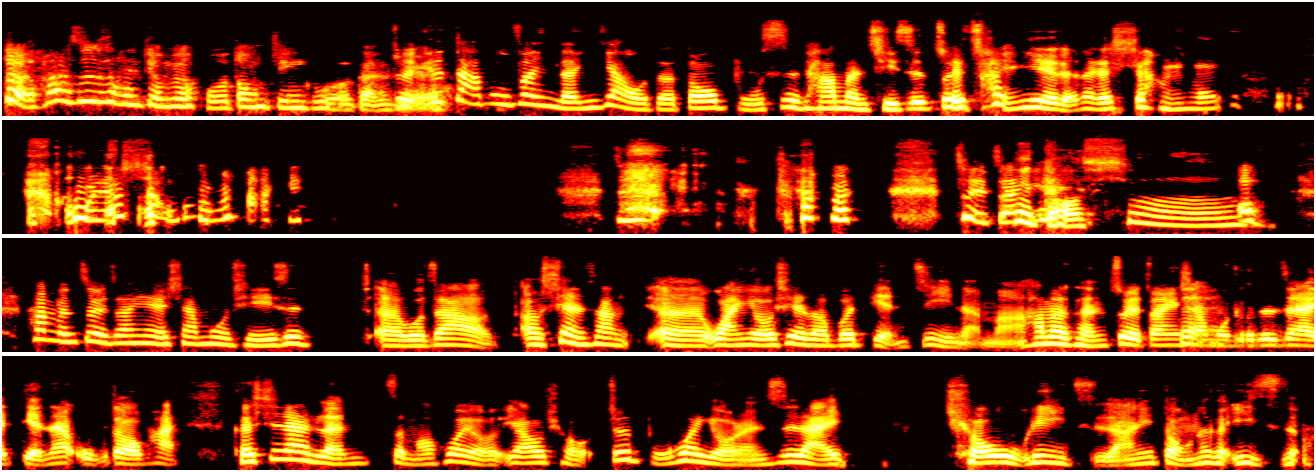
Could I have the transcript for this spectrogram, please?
对他们是不是很久没有活动筋骨的感觉？对，因为大部分人要的都不是他们其实最专业的那个项目，我要笑出来，就是 他们最专业，太搞笑了哦！他们最专业的项目其实是呃，我知道哦，线上呃玩游戏的时候不会点技能嘛？他们可能最专业项目就是在点在武斗派，可是现在人怎么会有要求？就是不会有人是来求武力值啊？你懂那个意思吗？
